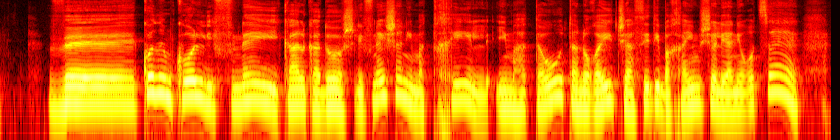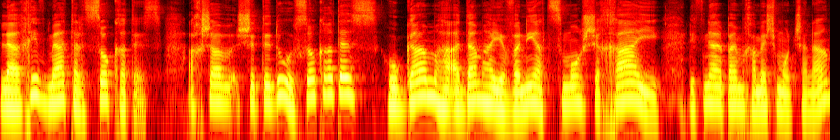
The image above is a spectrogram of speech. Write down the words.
וקודם כל לפני קהל קדוש, לפני שאני מתחיל עם הטעות הנוראית שעשיתי בחיים שלי, אני רוצה להרחיב מעט על סוקרטס. עכשיו, שתדעו, סוקרטס הוא גם האדם היווני עצמו שחי לפני 2500 שנה,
